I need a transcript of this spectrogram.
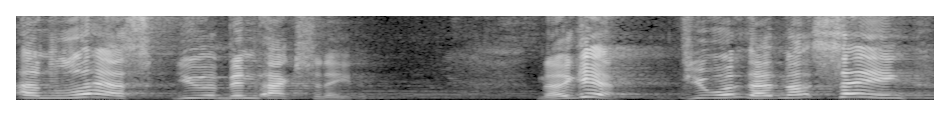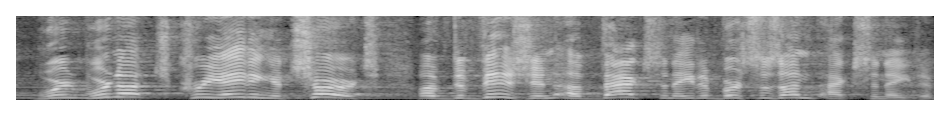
unless you have been vaccinated. Now, again, if you want, I'm not saying we're, we're not creating a church of division of vaccinated versus unvaccinated.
